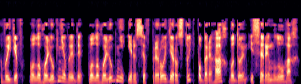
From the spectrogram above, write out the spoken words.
видів вологолюбні види. Вологолюбні іриси в природі ростуть по берегах водойм і сирим лугах.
